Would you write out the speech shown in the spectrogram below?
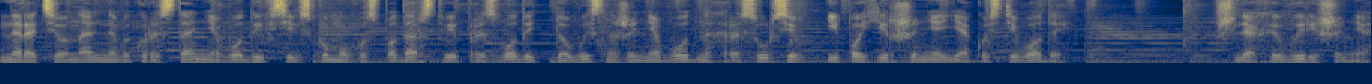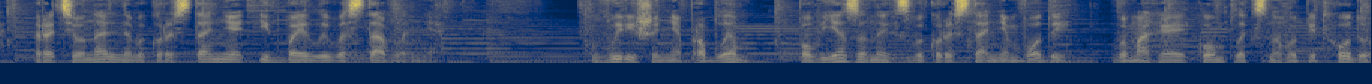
Нераціональне використання води в сільському господарстві призводить до виснаження водних ресурсів і погіршення якості води. Шляхи вирішення, раціональне використання і дбайливе ставлення. Вирішення проблем, пов'язаних з використанням води, вимагає комплексного підходу,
